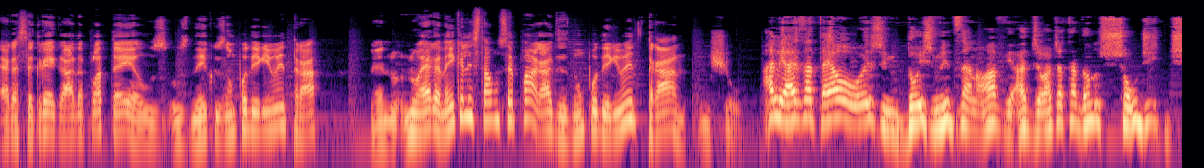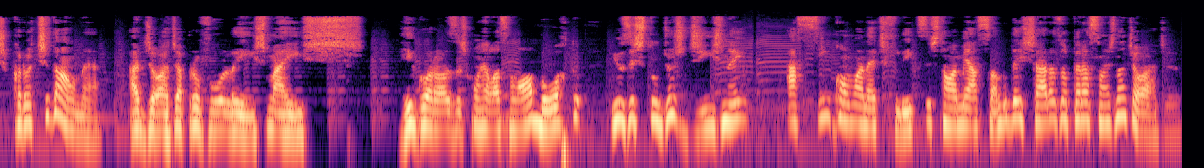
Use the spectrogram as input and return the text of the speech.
era segregada a plateia. Os, os negros não poderiam entrar. né? Não, não era nem que eles estavam separados, eles não poderiam entrar no show. Aliás, até hoje, em 2019, a Georgia tá dando show de escrotidão, né? A Georgia aprovou leis mais rigorosas com relação ao aborto e os estúdios Disney, assim como a Netflix, estão ameaçando deixar as operações na Georgia.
